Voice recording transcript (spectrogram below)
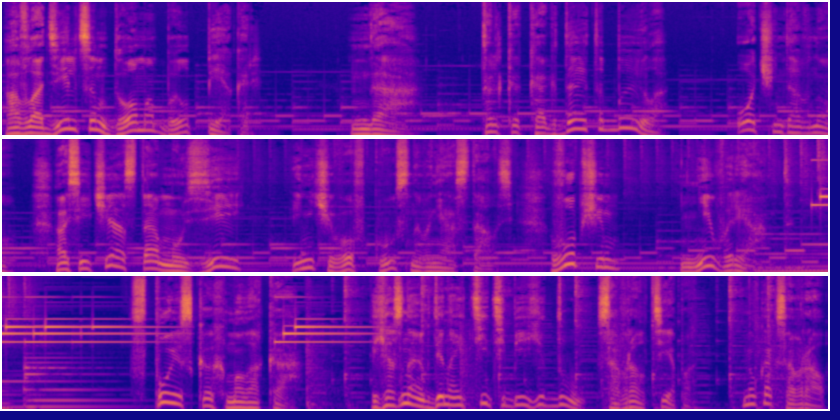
а владельцем дома был пекарь. Да, только когда это было? очень давно, а сейчас там музей, и ничего вкусного не осталось. В общем, не вариант. В поисках молока. «Я знаю, где найти тебе еду», — соврал Тепа. Ну, как соврал?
